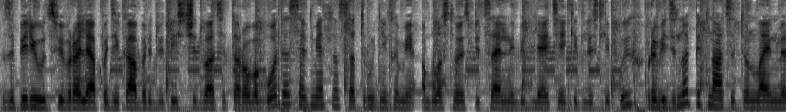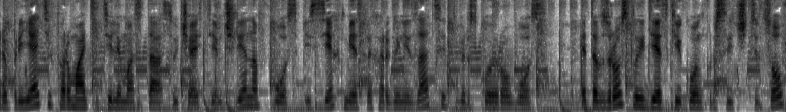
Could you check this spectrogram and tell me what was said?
За период с февраля по декабрь 2022 года совместно с сотрудниками областной специальной библиотеки для слепых проведено 15 онлайн-мероприятий в формате телемоста с участием членов ВОЗ из всех местных организаций Тверской РОВОЗ. Это взрослые детские конкурсы чтецов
